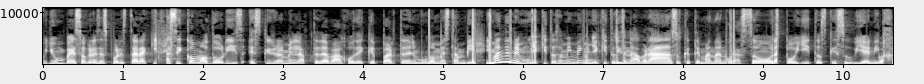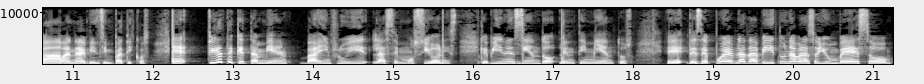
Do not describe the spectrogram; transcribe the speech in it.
y un beso, gracias por estar aquí. Así como Doris, escríbanme en la parte de abajo de qué parte del mundo me están viendo. Y mándenme muñequitos, a mí me muñequitos dicen abrazos, que te mandan corazones, pollitos que subían y bajaban, ay, bien simpáticos. Eh, Fíjate que también va a influir las emociones, que vienen siendo sentimientos. Eh, desde Puebla, David, un abrazo y un beso.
